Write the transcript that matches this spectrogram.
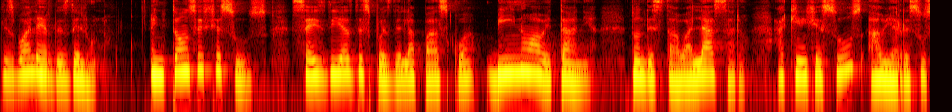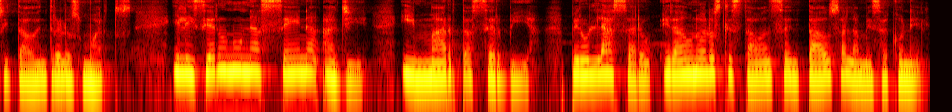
Les voy a leer desde el 1. Entonces Jesús, seis días después de la Pascua, vino a Betania, donde estaba Lázaro, a quien Jesús había resucitado entre los muertos, y le hicieron una cena allí, y Marta servía, pero Lázaro era uno de los que estaban sentados a la mesa con él.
